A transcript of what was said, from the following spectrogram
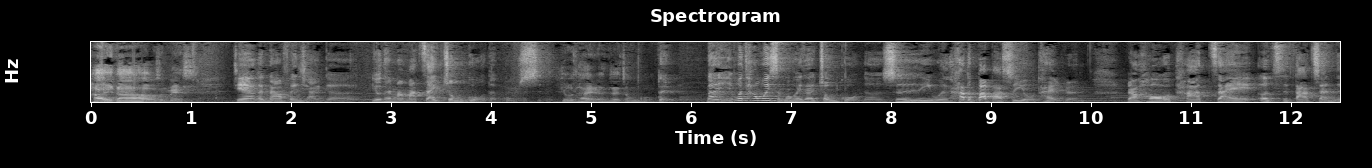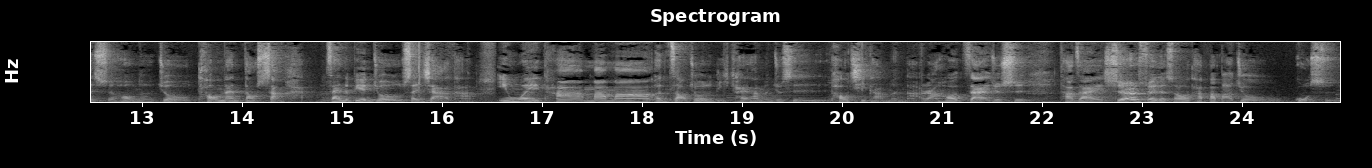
嗨，大家好，我是 Max。今天要跟大家分享一个犹太妈妈在中国的故事。犹太人在中国，对，那因为他为什么会在中国呢？是因为他的爸爸是犹太人，然后他在二次大战的时候呢，就逃难到上海，在那边就生下了他。因为他妈妈很早就离开他们，就是抛弃他们啊。然后再就是他在十二岁的时候，他爸爸就过世了。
